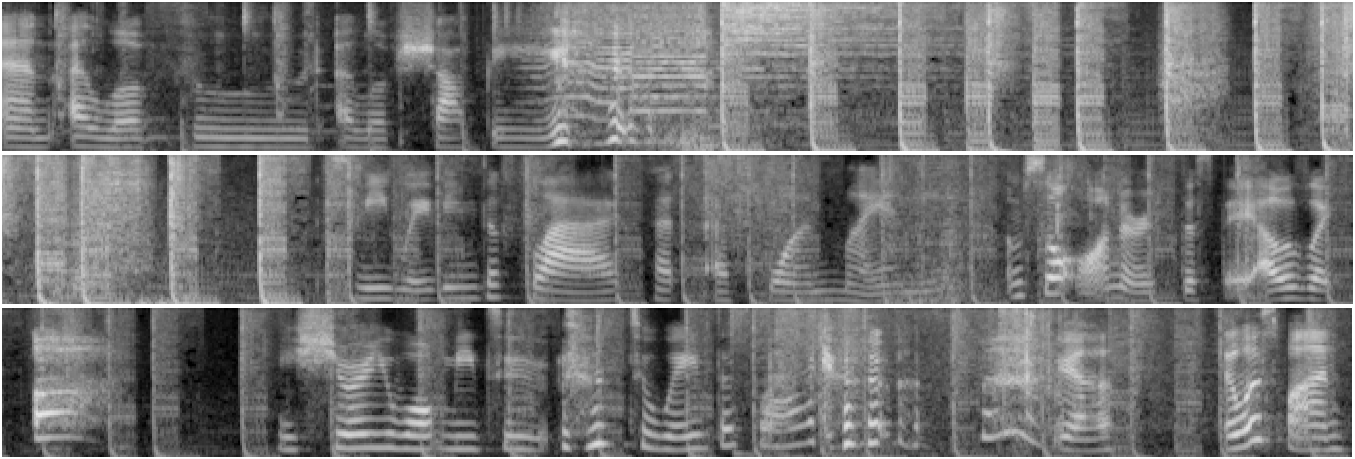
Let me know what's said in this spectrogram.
And I love food, I love shopping. me waving the flag at F1 Miami. I'm so honored this day. I was like, oh, you sure you want me to, to wave the flag? yeah, it was fun.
